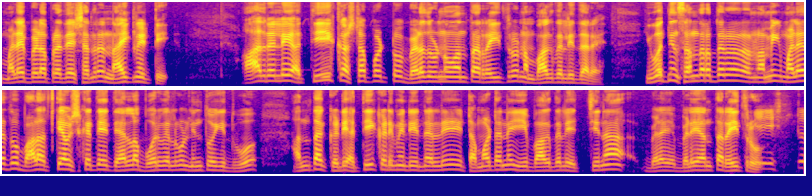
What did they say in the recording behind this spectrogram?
ಮಳೆ ಬೀಳೋ ಪ್ರದೇಶ ಅಂದರೆ ನಾಯಕನಟ್ಟಿ. ಅದರಲ್ಲಿ ಅತಿ ಕಷ್ಟಪಟ್ಟು ಬೆಳೆದುಣ್ಣುವಂಥ ರೈತರು ನಮ್ಮ ಭಾಗದಲ್ಲಿದ್ದಾರೆ. ಇವತ್ತಿನ ಸಂದರ್ಭದಲ್ಲಿ ನಮಗೆ ಮಳೆದು ಭಾಳ ಅತ್ಯವಶ್ಯಕತೆ ಐತೆ. ಎಲ್ಲ ಬೋರ್ವೆಲ್ಗಳು ನಿಂತು ಹೋಗಿದ್ವು. ಅಂಥ ಕಡಿ ಅತಿ ಕಡಿಮೆ ನೀರಿನಲ್ಲಿ ಟೊಮೊಟೊನೇ ಈ ಭಾಗದಲ್ಲಿ ಹೆಚ್ಚಿನ ಬೆಳೆ ಬೆಳೆಯುವಂಥ ರೈತರು. ಎಷ್ಟು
